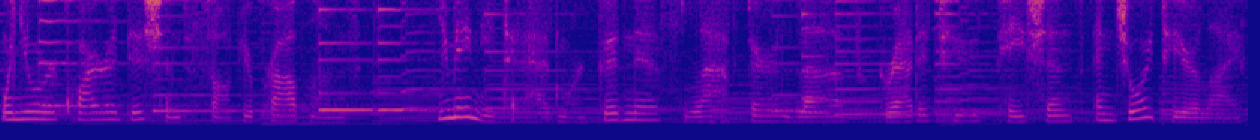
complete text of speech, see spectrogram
when you will require addition to solve your problems. You may need to add more goodness, laughter, love, gratitude, patience, and joy to your life.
